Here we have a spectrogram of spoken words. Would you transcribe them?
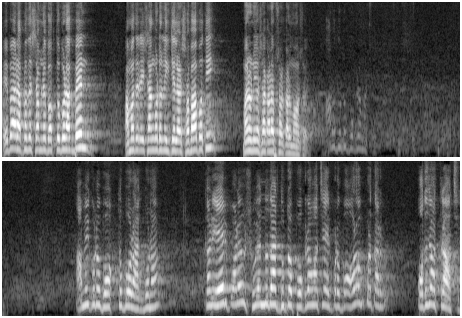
এবার আপনাদের সামনে বক্তব্য রাখবেন আমাদের এই সাংগঠনিক জেলার সভাপতি মাননীয় সাকারাপ সরকার মহাশয়। আমি কোনো বক্তব্য রাখব না। কারণ এরপরেও শুভেন্দুদার দুটো প্রোগ্রাম আছে, এরপরে বহরমপুরে তার পদযাত্রা আছে।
